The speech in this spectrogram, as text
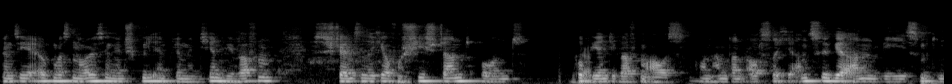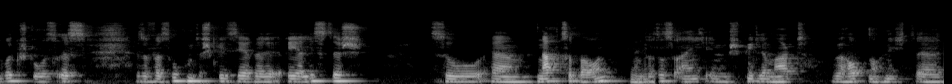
wenn sie irgendwas Neues in den Spiel implementieren, wie Waffen, stellen sie sich auf den Schießstand und probieren die Waffen aus und haben dann auch solche Anzüge an, wie es mit dem Rückstoß ist. Also versuchen das Spiel sehr realistisch zu ähm, nachzubauen. Mhm. Und das ist eigentlich im Spielemarkt überhaupt noch nicht äh,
